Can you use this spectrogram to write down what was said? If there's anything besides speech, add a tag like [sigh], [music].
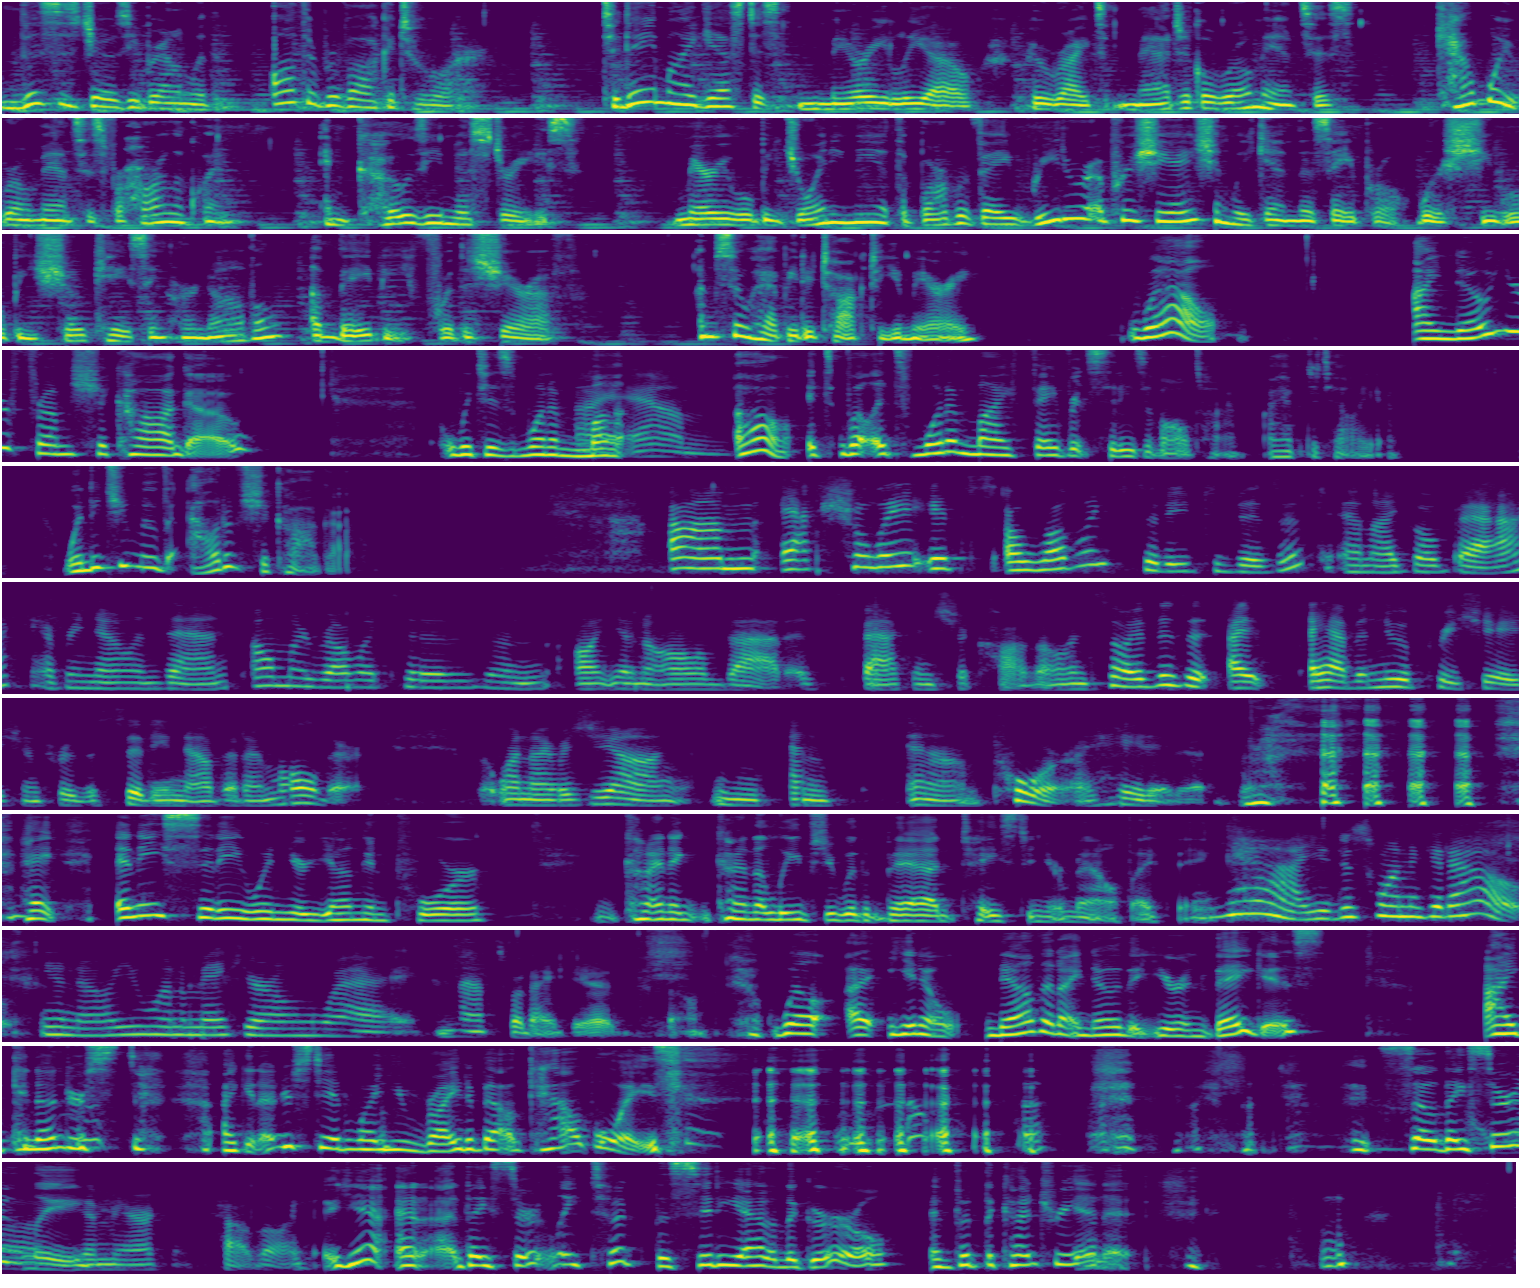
This is Josie Brown with Author Provocateur. Today, my guest is Mary Leo, who writes magical romances, cowboy romances for Harlequin, and cozy mysteries. Mary will be joining me at the Barbara Vey Reader Appreciation Weekend this April, where she will be showcasing her novel, A Baby for the Sheriff. I'm so happy to talk to you, Mary. Well, I know you're from Chicago, which is one of my I am. Oh, it's well, it's one of my favorite cities of all time, I have to tell you. When did you move out of Chicago? Um, actually, it's a lovely city to visit, and I go back every now and then. All my relatives and all, you know all of that is back in Chicago, and so I visit. I I have a new appreciation for the city now that I'm older, but when I was young and um, poor, I hated it. [laughs] hey, any city when you're young and poor kind of kind of leaves you with a bad taste in your mouth i think Yeah, you just want to get out. You know, you want to make your own way, and that's what I did. So. well I, you know now that i know that you're in vegas i can understand [laughs] i can understand why you write about cowboys [laughs] so they certainly the American cowboy. yeah and uh, they certainly took the city out of the girl and put the country in it [laughs]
